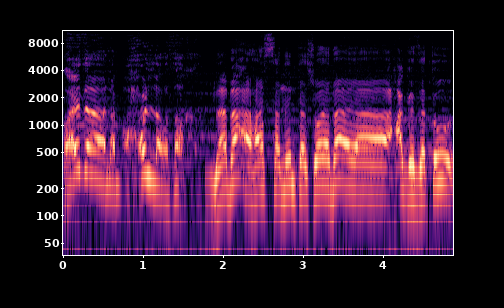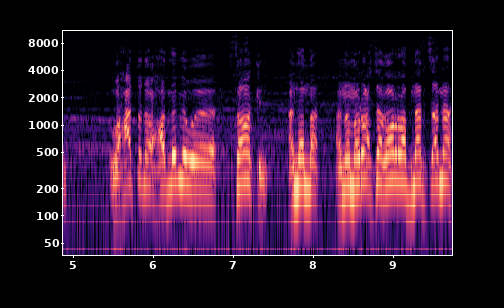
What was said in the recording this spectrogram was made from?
وإذا لم أحل وثاقة. لا بقى هسن أنت شوية بقى يا حاج زيتون؟ وحتى لو حلل لي ساقي أنا ما أنا ما اروحش أغرب نفسي أنا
